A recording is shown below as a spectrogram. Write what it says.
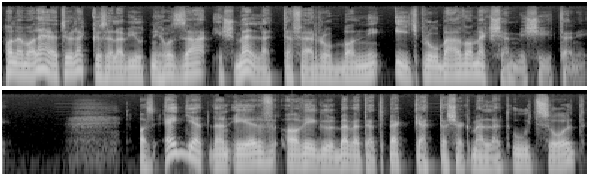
hanem a lehető legközelebb jutni hozzá, és mellette felrobbanni, így próbálva megsemmisíteni. Az egyetlen érv a végül bevetett pekkettesek mellett úgy szólt,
